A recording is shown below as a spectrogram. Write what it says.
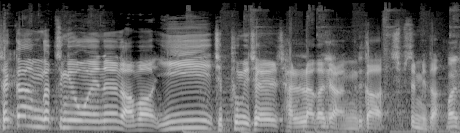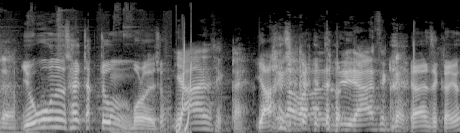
색감 같은 경우에는 아마 이 제품이 제일 잘 나가지 네, 않을까 싶습니다. 맞아요. 요거는 살짝 좀 뭐라 해야죠? 야한 색깔. 야한 제가 색깔 말하는 그 야한 색깔. 야한 색깔요?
